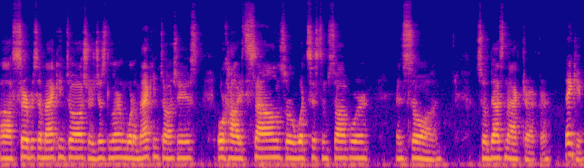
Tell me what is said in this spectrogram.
uh, service a Macintosh or just learn what a Macintosh is or how it sounds or what system software and so on. So that's Mac Tracker. Thank you.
